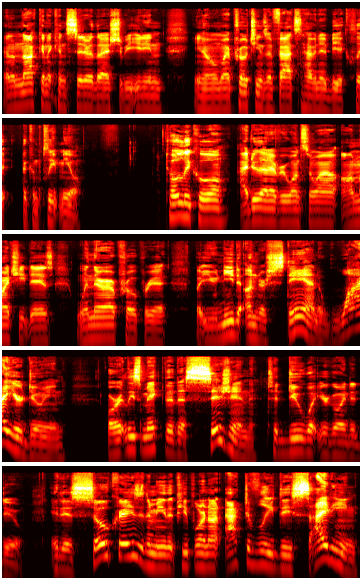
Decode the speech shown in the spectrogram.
and I'm not going to consider that I should be eating, you know, my proteins and fats and having it be a, cl- a complete meal. Totally cool. I do that every once in a while on my cheat days when they're appropriate, but you need to understand why you're doing or at least make the decision to do what you're going to do. It is so crazy to me that people are not actively deciding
